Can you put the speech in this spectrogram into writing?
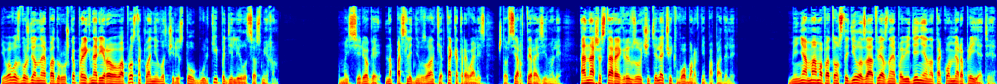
Его возбужденная подружка, проигнорировав вопрос, наклонилась через стол гульки и поделилась со смехом. Мы с Серегой на последнем звонке так отрывались, что все рты разинули, а наши старые грызы-учителя чуть в обморок не попадали. Меня мама потом стыдила за отвязное поведение на таком мероприятии,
